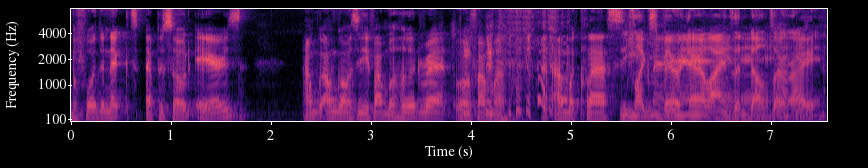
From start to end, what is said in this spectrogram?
before the next episode airs. I'm, I'm gonna see if I'm a hood rat or if I'm a I'm a classy. it's like Spirit Airlines and Delta, right?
